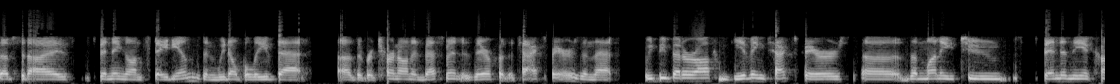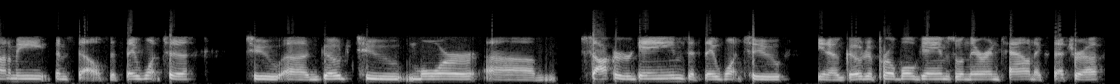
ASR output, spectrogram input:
subsidized spending on stadiums, and we don't believe that uh, the return on investment is there for the taxpayers, and that we'd be better off giving taxpayers uh, the money to spend in the economy themselves. If they want to to uh, go to more um, soccer games, if they want to, you know, go to Pro Bowl games when they're in town, etc.,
